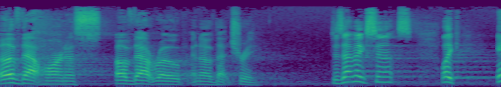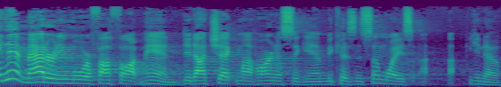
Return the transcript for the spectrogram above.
of that harness, of that rope, and of that tree. Does that make sense? Like, it didn't matter anymore if I thought, man, did I check my harness again? Because in some ways, you know,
